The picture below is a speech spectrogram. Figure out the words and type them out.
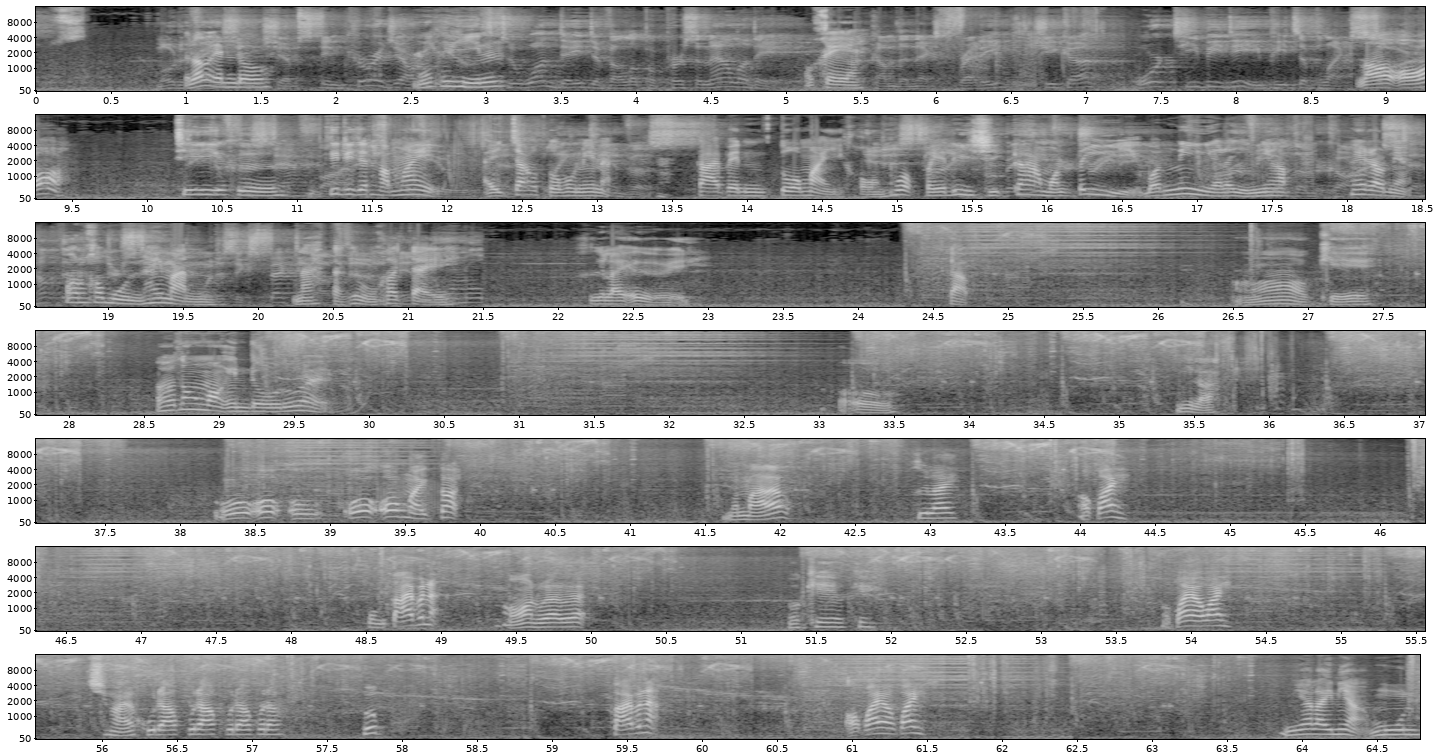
Motivation Hello, Endo. chips encourage our นี่คือหิน youth to one day develop a personality. โอเค Become the next Freddy, Chica, or TBD Pizzaplex เรา star. อ๋อที่นี่ก็คือที่ที่จะทำให้ไอ้เจ้าตัวพวกนี้น่ะกลายเป็นตัวใหม่ของพวกเฟรดี้ชิก้ามอนตี้บอนนี่อะไรอย่างนี้ครับ ให้เราเนี่ยป้อนข้อมูลให้มันนะแต่ที่ผมเข้าใจ คืออะไรเอ่ยกับอ๋อโอเคเราต้องมองเอนโดด้วย โอ้นี่เหรอ โอ้โอ้โอ้โอ้โอ้ my god มันมาแล้ว คืออะไร ออกไป ผมตายปะน่ะอ๋อรู้แล้วรู้แล้วโอเค โอเค ออกไป ออกไป ชิบหายคูดาวคูดาวคูดาวคูดาวปึ๊บ ตายปะน่ะออกไป ออกไป นี่อะไรเนี่ย มูล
